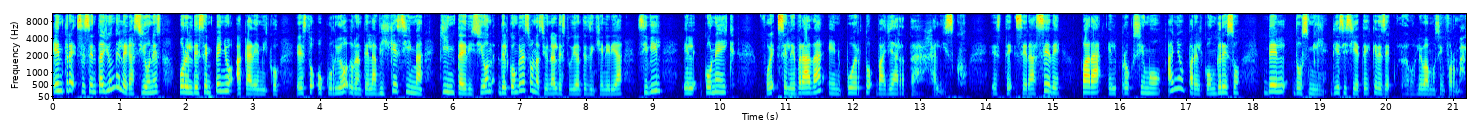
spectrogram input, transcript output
entre 61 delegaciones por el desempeño académico. Esto ocurrió durante la vigésima quinta edición del Congreso Nacional de Estudiantes de Ingeniería Civil, el CONEIC fue celebrada en Puerto Vallarta, Jalisco. Este será sede para el próximo año, para el Congreso del 2017, que desde luego le vamos a informar.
